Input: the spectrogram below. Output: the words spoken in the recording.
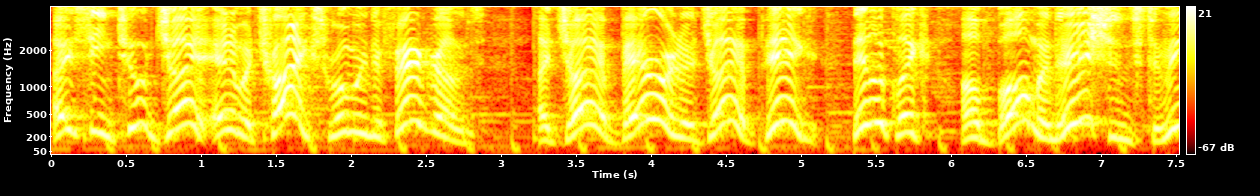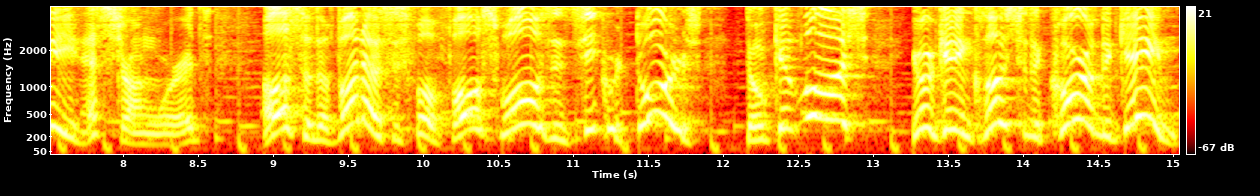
I've seen two giant animatronics roaming the fairgrounds. A giant bear and a giant pig. They look like abominations to me. That's strong words. Also, the funhouse is full of false walls and secret doors. Don't get lost. You're getting close to the core of the game.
